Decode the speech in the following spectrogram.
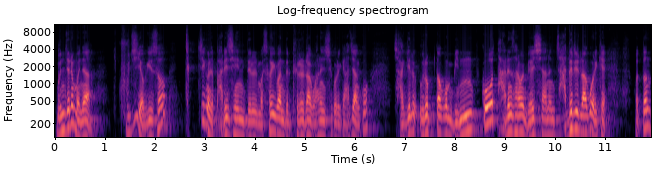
문제는 뭐냐? 굳이 여기서 특징을 바리새인들 뭐 서기관들 들으라고 하는 식으로 이렇게 하지 않고 자기를 의롭다고 믿고 다른 사람을 멸시하는 자들이라고 이렇게 어떤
